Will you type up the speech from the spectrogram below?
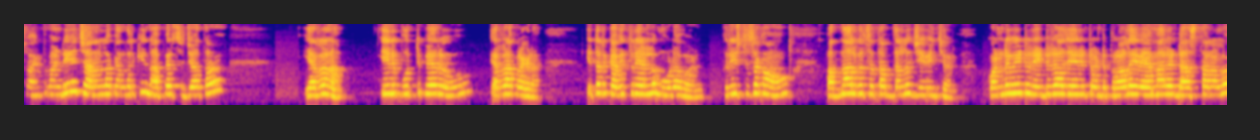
స్వాగతం అండి. ఛానల్లోకి అందరికీ నా పేరు సుజాత. ఎర్రన. ఈయన పూర్తి పేరు ఎర్రాప్రగడ ఇతడు కవిత్రయంలో మూడోవాడు. క్రీస్తు శకం పద్నాలుగో శతాబ్దంలో జీవించాడు. కొండవీటి రెడ్డిరాజు అయినటువంటి ప్రోలయ వేమారెడ్డి ఆస్థానంలో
